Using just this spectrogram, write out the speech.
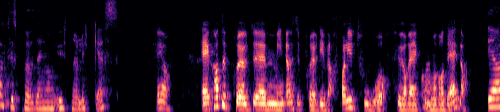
faktisk prøvd en gang uten å lykkes. Ja. Jeg hadde prøvd, eh, min, jeg hadde prøvd i hvert fall i to år før jeg kom over deg, da. Ja,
